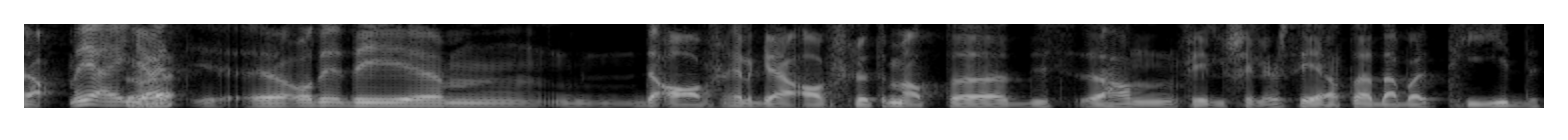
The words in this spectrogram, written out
ja, men jeg, jeg Og de, de, de av, greia avslutter med at uh, de, han Phil Schiller sier at det, det er bare tid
